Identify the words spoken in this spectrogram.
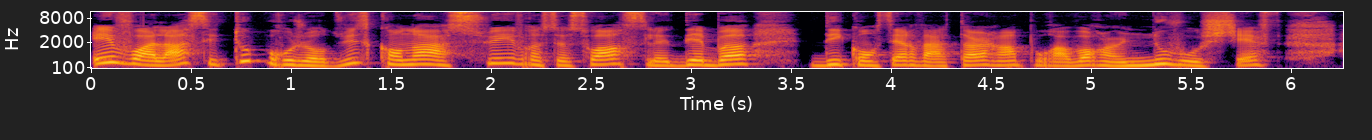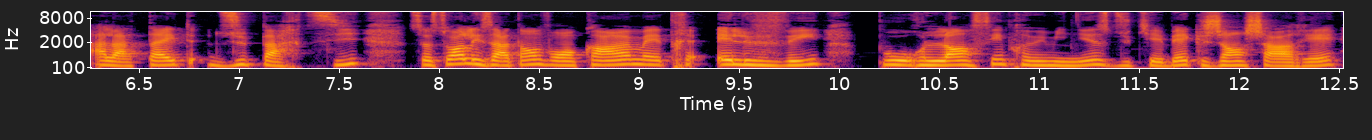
Et voilà, c'est tout pour aujourd'hui. Ce qu'on a à suivre ce soir, c'est le débat des conservateurs hein, pour avoir un nouveau chef à la tête du parti. Ce soir, les attentes vont quand même être élevées pour l'ancien premier ministre du Québec, Jean Charest.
